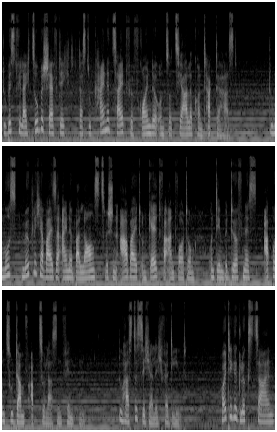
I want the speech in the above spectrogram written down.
Du bist vielleicht so beschäftigt, dass du keine Zeit für Freunde und soziale Kontakte hast. Du musst möglicherweise eine Balance zwischen Arbeit und Geldverantwortung und dem Bedürfnis, ab und zu Dampf abzulassen, finden. Du hast es sicherlich verdient. Heutige Glückszahlen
